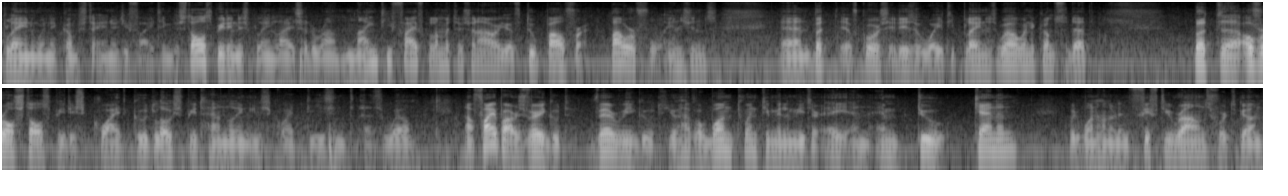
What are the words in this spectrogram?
plane when it comes to energy fighting. The stall speed in this plane lies at around 95 kilometers an hour. You have two powerful, powerful engines, and but of course it is a weighty plane as well when it comes to that. But uh, overall stall speed is quite good. Low speed handling is quite decent as well. Now firepower is very good, very good. You have a 120 millimeter AN/M2 cannon with 150 rounds for its gun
